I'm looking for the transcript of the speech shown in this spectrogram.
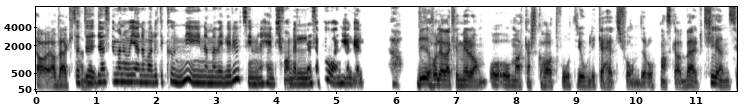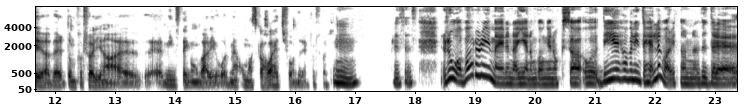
Ja, ja verkligen. Så att, eh, där ska man nog gärna vara lite kunnig innan man väljer ut sin hedgefond eller läsa på en hel del. Ja, det håller jag verkligen med om. Och, och, man kanske ska ha två, tre olika hedgefonder och man ska verkligen se över de portföljerna minst en gång varje år med, om man ska ha hedgefonder i en portfölj. Mm. Precis. Råvaror är ju med i den där genomgången också och det har väl inte heller varit någon vidare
